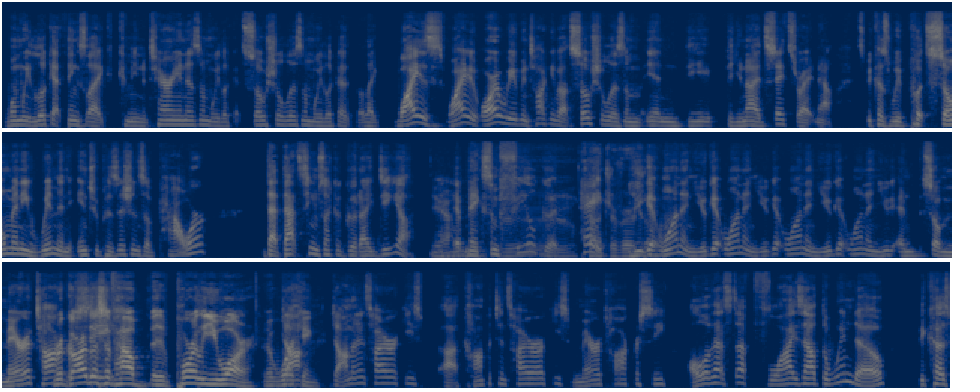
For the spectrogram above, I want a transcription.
when we look at things like communitarianism, we look at socialism, we look at like why is why why are we even talking about socialism in the the United States right now? It's because we've put so many women into positions of power that that seems like a good idea. Yeah. It makes them feel good. Mm, Hey, you get one and you get one and you get one and you get one and you and so meritocracy Regardless of how uh, poorly you are uh, dom- working. dominance hierarchies, uh, competence hierarchies, meritocracy, all of that stuff flies out the window because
